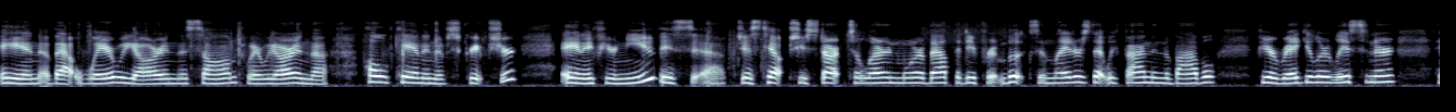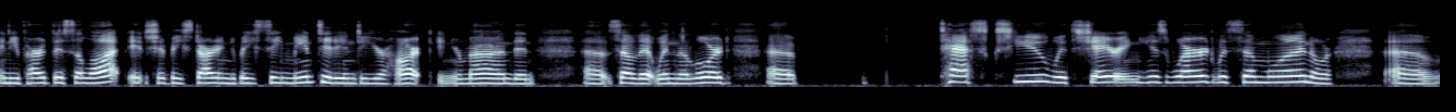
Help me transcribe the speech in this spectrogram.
and about where we are in the Psalms, where we are in the whole canon of Scripture. And if you're new, this uh, just helps you start to learn more about the different books and letters that we find in the Bible. If you're a regular listener and you've heard this a lot, it should be starting to be cemented into your heart, in your mind, and uh, so that when the Lord uh, tasks you with sharing His Word with someone, or uh,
